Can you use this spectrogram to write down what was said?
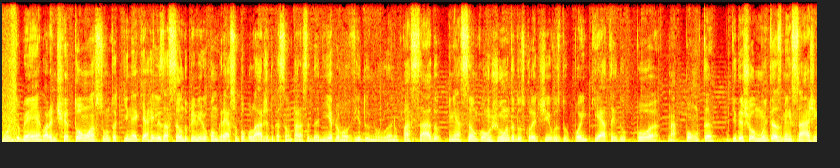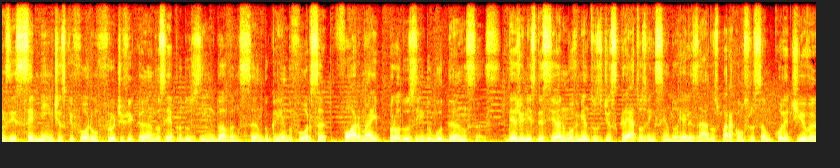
Muito bem, agora a gente retoma um assunto aqui, né, que é a realização do primeiro Congresso Popular de Educação para a Cidadania, promovido no ano passado, em ação conjunta dos coletivos do Pô Inquieta e do Poa na Ponta, que deixou muitas mensagens e sementes que foram frutificando, se reproduzindo, avançando, ganhando força, forma e produzindo mudanças. Desde o início desse ano, movimentos discretos vêm sendo realizados para a construção coletiva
